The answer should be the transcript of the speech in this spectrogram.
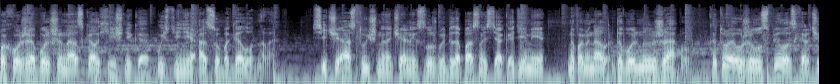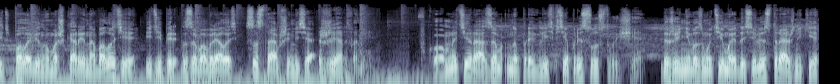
похожее больше на оскал хищника, пусть и не особо голодного. Сейчас тучный начальник службы безопасности Академии напоминал довольную жабу, которая уже успела схорчить половину машкары на болоте и теперь забавлялась с оставшимися жертвами. В комнате разом напряглись все присутствующие, даже невозмутимые доселе стражники,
